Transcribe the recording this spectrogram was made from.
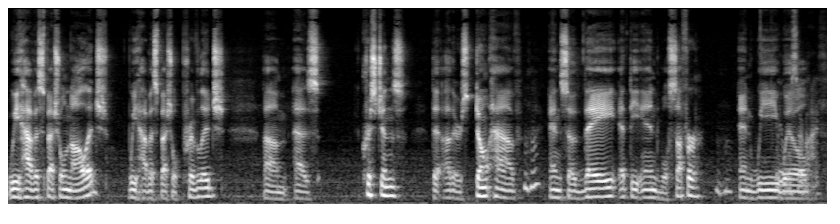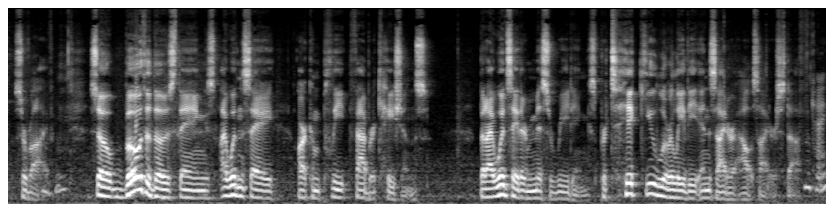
we have a special knowledge. We have a special privilege um, as christians that others don't have. Mm-hmm. And so they at the end will suffer mm-hmm. and we, will will, survive. survive. Mm-hmm. So both of those things i wouldn't say are complete fabrications but I would say they're misreadings, particularly the insider outsider stuff. Okay.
